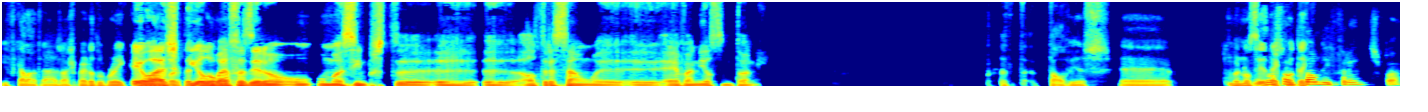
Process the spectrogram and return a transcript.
e ficar lá atrás à espera do break. Eu acho que ele vai fazer um, uma simples de, uh, uh, alteração Evan Nilsson Tony. Talvez. Mas não sei Mas até são quanto tão é que... diferentes, pá.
